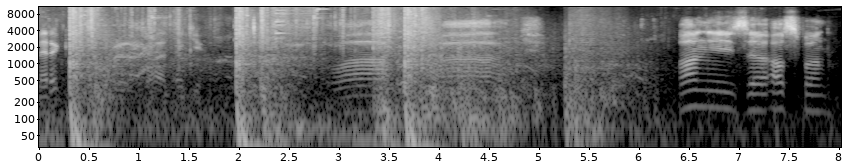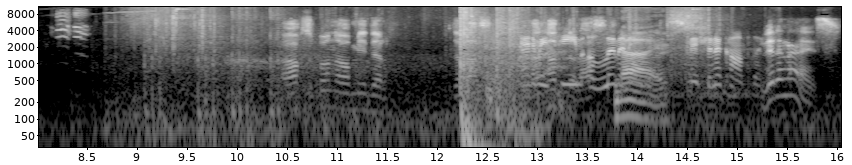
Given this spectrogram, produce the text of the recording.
Medic. God, thank you. What? One is uh, house spawn. House spawn or middle? The last. Uh, Enemy not the team last. eliminated. Nice. Mission accomplished. Very nice.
